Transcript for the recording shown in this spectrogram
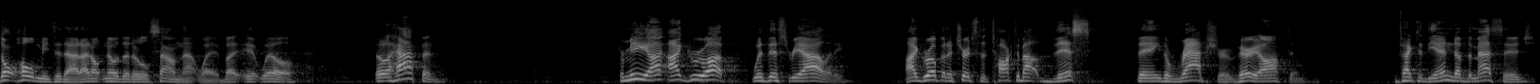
don't hold me to that. I don't know that it'll sound that way, but it will. It'll happen. For me, I, I grew up with this reality. I grew up in a church that talked about this thing, the rapture, very often. In fact, at the end of the message,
